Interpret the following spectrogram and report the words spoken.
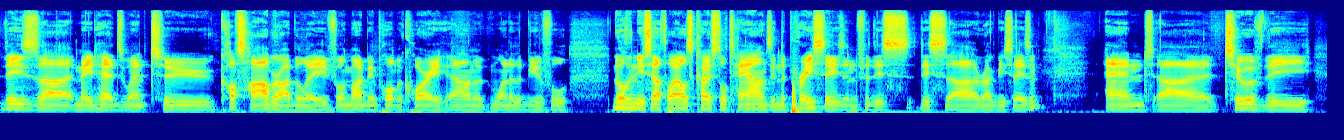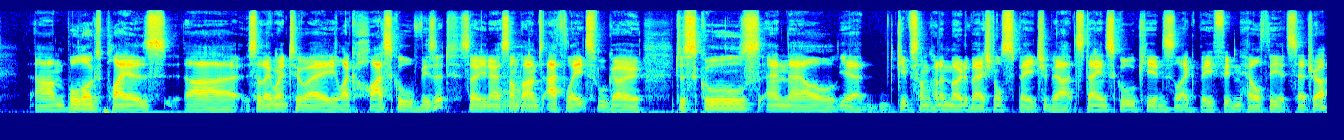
these uh, meatheads went to Coffs Harbour, I believe, or it might have been Port Macquarie, um, one of the beautiful northern New South Wales coastal towns in the pre-season for this this uh, rugby season, and uh, two of the um, Bulldogs players. Uh, so they went to a like high school visit. So you know sometimes athletes will go to schools and they'll yeah give some kind of motivational speech about stay in school kids like be fit and healthy etc.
